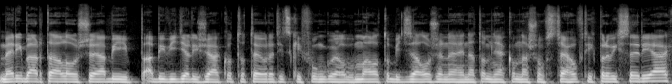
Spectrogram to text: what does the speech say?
Mary Bartálov, že aby, aby videli, že ako to teoreticky funguje, lebo malo to byť založené aj na tom nejakom našom vzťahu v tých prvých sériách.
